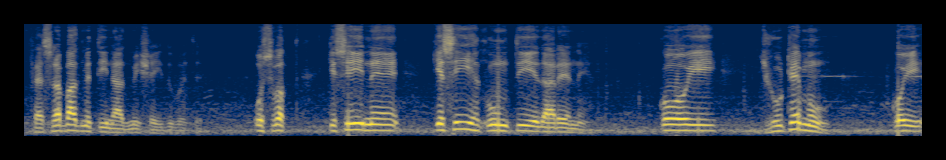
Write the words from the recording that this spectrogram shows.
फैसलाबाद में तीन आदमी शहीद हुए थे। उस वक्त किसी ने, किसी हकूमती इदारे ने कोई झूठे मुँह, कोई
